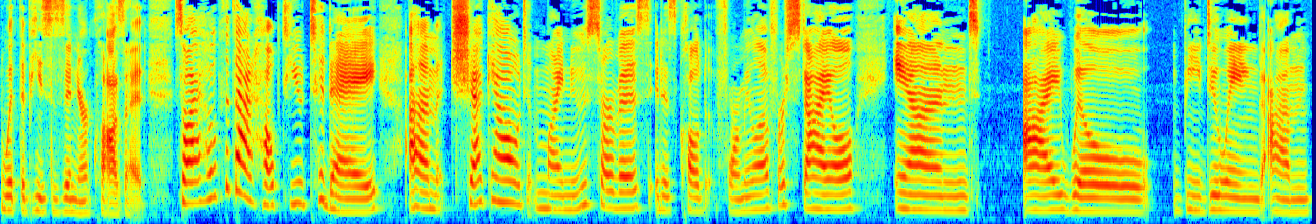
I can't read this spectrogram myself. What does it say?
with the pieces in your closet. So I hope that that helped you today. Um, check out my new service. It is called Formula for Style, and I will be doing, um,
